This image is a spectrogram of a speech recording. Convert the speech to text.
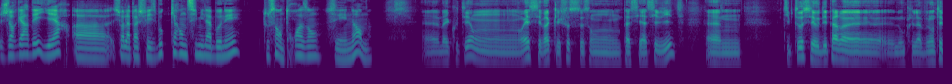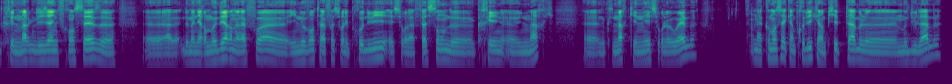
Je regardais hier euh, sur la page Facebook 46 000 abonnés. Tout ça en trois ans, c'est énorme. Euh, bah écoutez, on... ouais, c'est vrai que les choses se sont passées assez vite. Euh, Tipto, c'est au départ euh, donc la volonté de créer une marque de design française euh, de manière moderne à la fois, innovante à la fois sur les produits et sur la façon de créer une, une marque. Donc une marque qui est née sur le web. On a commencé avec un produit qui est un pied de table euh, modulable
